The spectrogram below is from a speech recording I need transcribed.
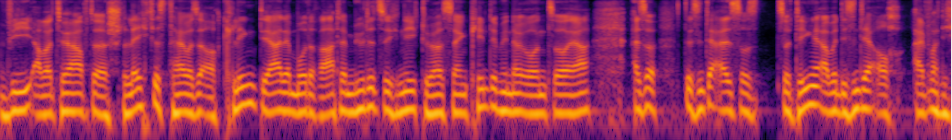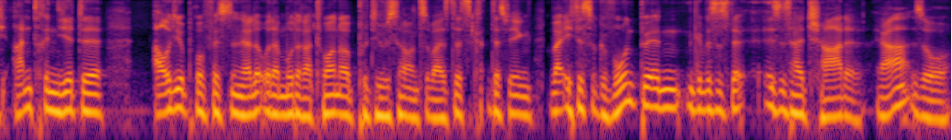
wie amateurhaft oder schlecht es teilweise auch klingt. Ja, der Moderator mutet sich nicht, du hörst sein Kind im Hintergrund, so, ja. Also, das sind ja alles so, so Dinge, aber die sind ja auch einfach nicht antrainierte Audioprofessionelle oder Moderatoren oder Producer und so weiter. Das, deswegen, weil ich das so gewohnt bin, ein gewisses, ist es halt schade, ja, so.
